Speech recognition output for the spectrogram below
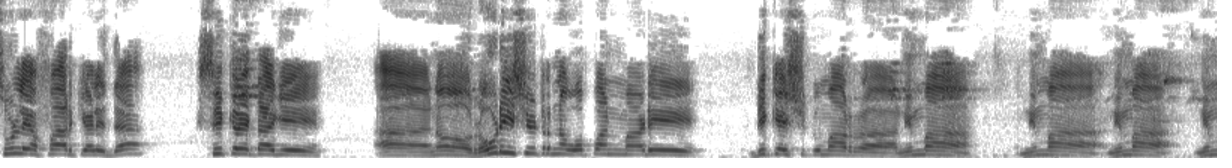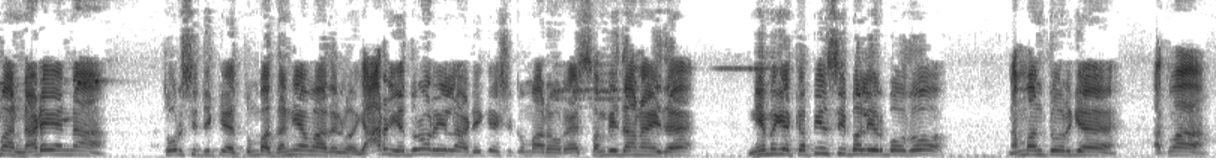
ಸುಳ್ಳು ಎಫ್ ಆರ್ ಕೇಳಿದ್ದೆ, ಸೀಕ್ರೆಟ್ ಆಗಿ ಏನೋ ರೌಡಿ ಶೀಟರ್ನ ಓಪನ್ ಮಾಡಿ ಡಿ ಕೆ ಶಿವಕುಮಾರ್ ನಿಮ್ಮ ನಿಮ್ಮ ನಿಮ್ಮ ನಿಮ್ಮ ನಡೆಯನ್ನ ತೋರಿಸಿದ್ದಕ್ಕೆ ತುಂಬಾ ಧನ್ಯವಾದಗಳು. ಯಾರು ಎದುರೋರಿಲ್ಲ ಡಿ ಕೆ ಶಿವಕುಮಾರ್ ಅವರೇ, ಸಂವಿಧಾನ ಇದೆ, ನಿಮಗೆ ಕಪಿಲ್ ಸಿಬಲ್ ಇರ್ಬೋದು ನಮ್ಮಂತವ್ರಿಗೆ ಅಥವಾ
